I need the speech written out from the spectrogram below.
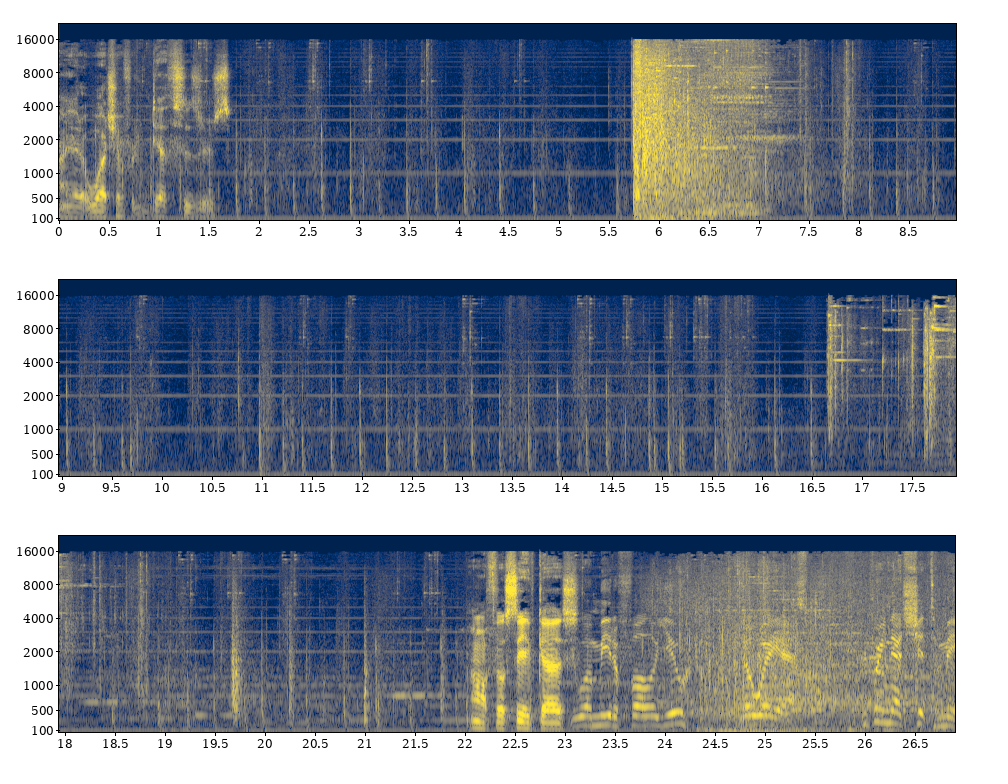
I gotta watch out for death scissors. I don't feel safe, guys. You want me to follow you? No way, asshole. You bring that shit to me.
